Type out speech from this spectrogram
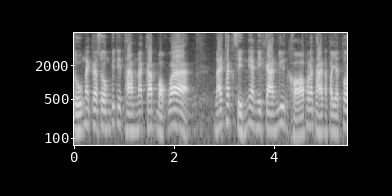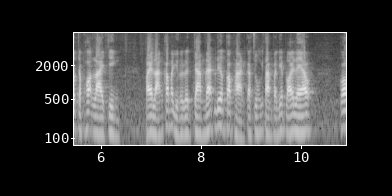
สูงในกระทรวงยุติธรรมนะครับ บอกว่านายทักษิณเนี่ยมีการยื่นขอพระราชทานอภัยโทษเฉพาะรายจริง ภายหลังเข้ามาอยู่ในเรือนจำและเรื่องก็ผ่านกระทรวงยุติธรรมไปเรียบร้อยแล้ว ก็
